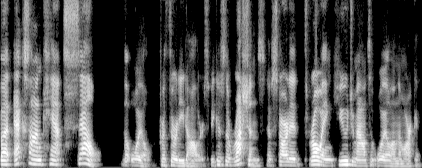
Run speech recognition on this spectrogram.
But Exxon can't sell the oil for $30 because the Russians have started throwing huge amounts of oil on the market.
